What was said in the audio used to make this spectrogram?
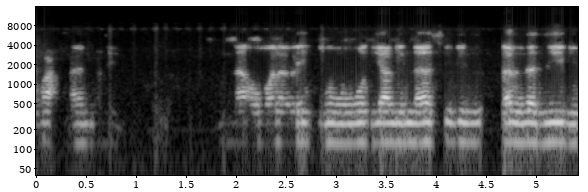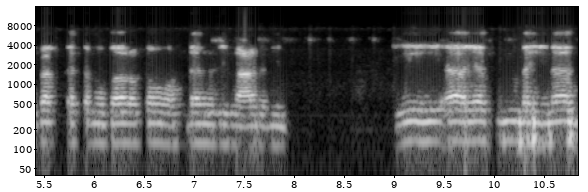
الرحمن الرحيم. إن أول بيت وضع للناس الذي ببكة مباركا وهدى للعالمين. فيه آيات بينات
